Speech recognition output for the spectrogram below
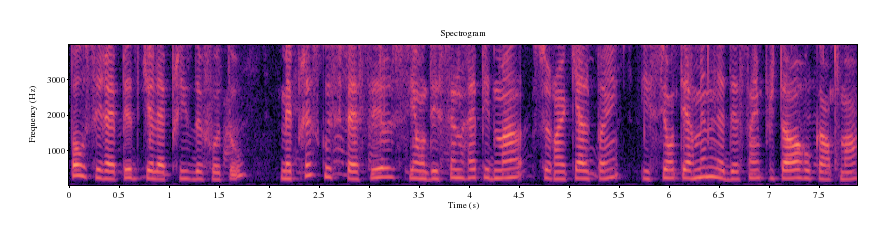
pas aussi rapide que la prise de photos, mais presque aussi facile si on dessine rapidement sur un calepin et si on termine le dessin plus tard au campement,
